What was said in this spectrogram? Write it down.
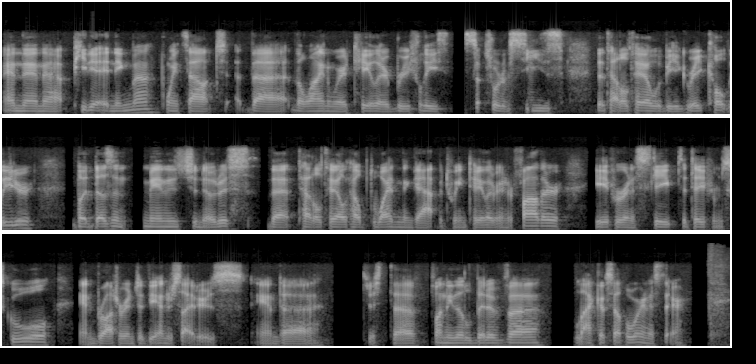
and then uh, Peta Enigma points out the the line where Taylor briefly s- sort of sees the Tattletale would be a great cult leader, but doesn't manage to notice that Tattletale helped widen the gap between Taylor and her father, gave her an escape to take from school, and brought her into the Undersiders. And uh, just a funny little bit of uh, lack of self awareness there.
